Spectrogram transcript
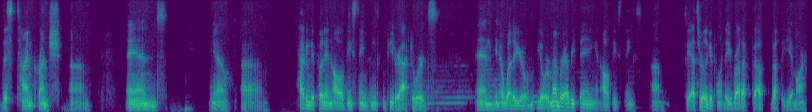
this time crunch um, and you know uh, having to put in all of these things in the computer afterwards, and you know whether you'll you'll remember everything and all these things. Um, so yeah, it's a really good point that you brought up about about the EMR.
